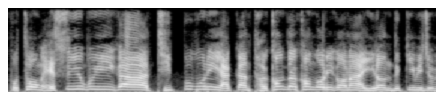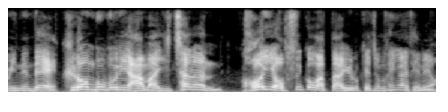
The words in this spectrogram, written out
보통 SUV가 뒷부분이 약간 덜컹덜컹거리거나 이런 느낌이 좀 있는데 그런 부분이 아마 이 차는 거의 없을 것 같다 이렇게 좀 생각이 되네요.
